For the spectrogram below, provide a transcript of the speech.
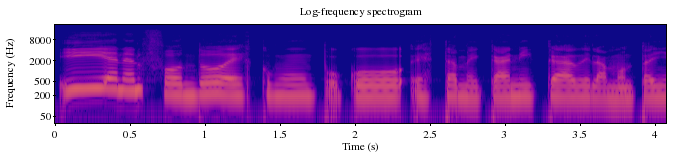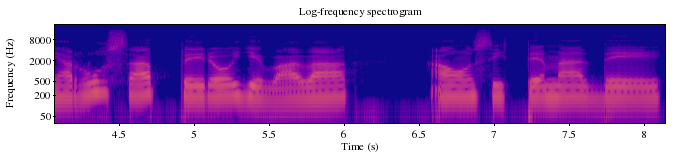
y en el fondo es como un poco esta mecánica de la montaña rusa, pero llevada a un sistema de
